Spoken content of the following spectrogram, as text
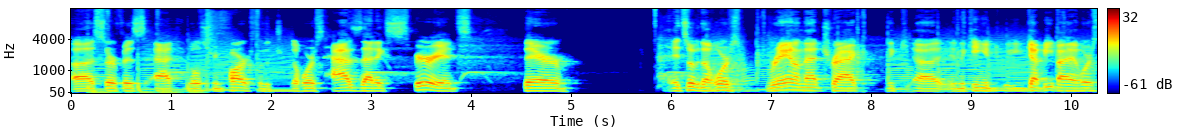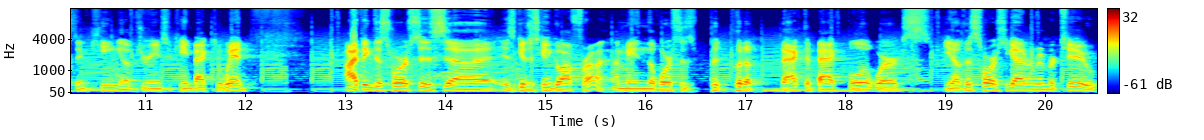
uh, surface at Gulfstream Park, so the, the horse has that experience there. And so the horse ran on that track. Uh, in the King of, got beat by a horse in King of Dreams, who came back to win. I think this horse is uh, is just going to go out front. I mean, the horse has put put up back to back bullet works. You know, this horse you got to remember too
